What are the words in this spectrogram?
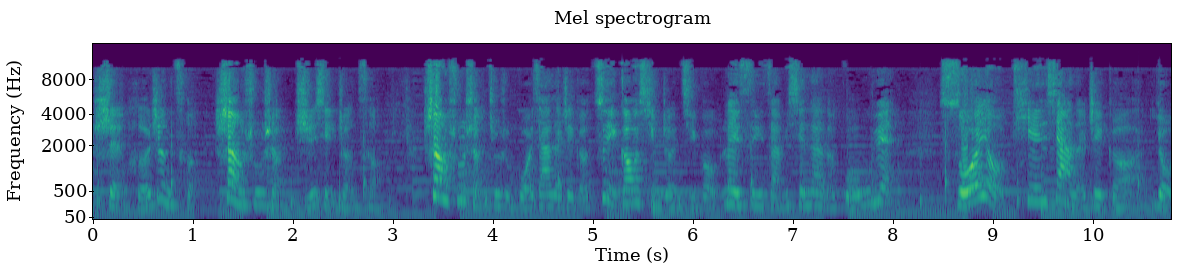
审核政策，尚书省执行政策。尚书省就是国家的这个最高行政机构，类似于咱们现在的国务院。所有天下的这个有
